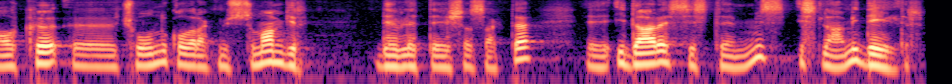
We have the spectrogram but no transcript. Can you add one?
halkı e, çoğunluk olarak Müslüman bir devlette yaşasak da e, idare sistemimiz İslami değildir.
